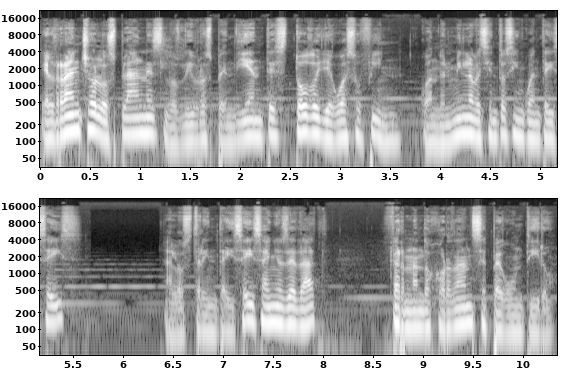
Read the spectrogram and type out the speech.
El rancho, los planes, los libros pendientes, todo llegó a su fin cuando en 1956, a los 36 años de edad, Fernando Jordán se pegó un tiro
